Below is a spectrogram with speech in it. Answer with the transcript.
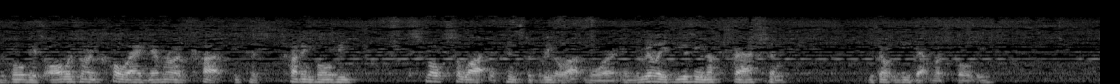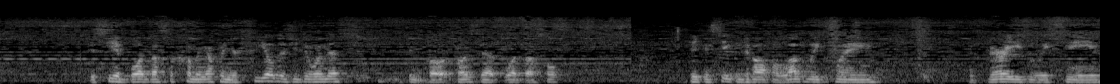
The Bovie is always on coag, never on cut, because cutting Bovie smokes a lot and it tends to bleed a lot more. And really, if you're using enough traction, you don't need that much Bovie you see a blood vessel coming up in your field as you're doing this, you can buzz that blood vessel. You can see you can develop a lovely plane. It's very easily seen.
